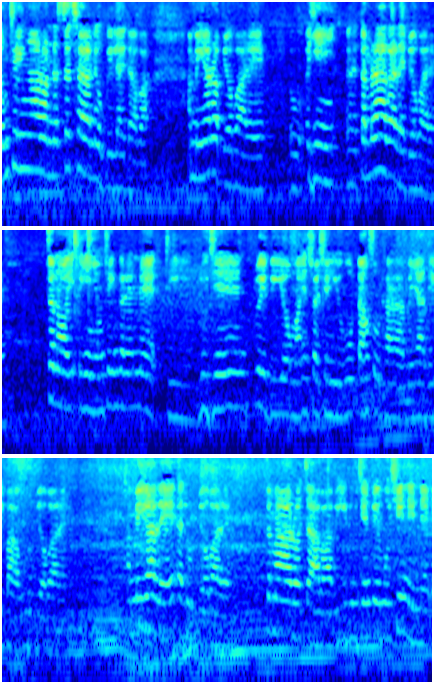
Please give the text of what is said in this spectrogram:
ရုံချင်းကတော့26ရက်နေ့ကိုပေးလိုက်တာပါ အမေကတော့ပြောပါတယ်ဟိုအရင်တမရကလည်းပြောပါတယ်ကျွန်တော်အရင်ရုံချင်းကလေးနဲ့ဒီလူချင်းတွေ့ပြီးတော့မှ instruction ယူဖို့တောင်းဆိုထားတာမရသေးပါဘူးလို့ပြောပါတယ်အမေကလည်းအဲ့လိုပြောပါတယ်ကျမကတော့ကြာပါပြီလူချင်းတွေ့ဖို့ရှင်းနေတဲ့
